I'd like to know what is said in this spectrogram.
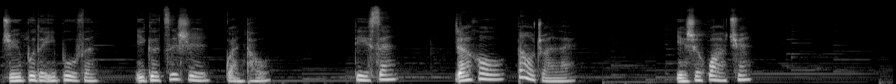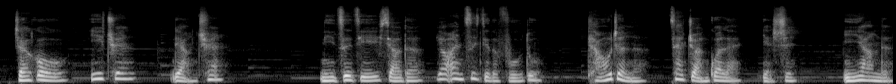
局部的一部分，一个姿势管头。第三，然后倒转来，也是画圈。然后一圈，两圈，你自己晓得要按自己的幅度调整了，再转过来也是一样的。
